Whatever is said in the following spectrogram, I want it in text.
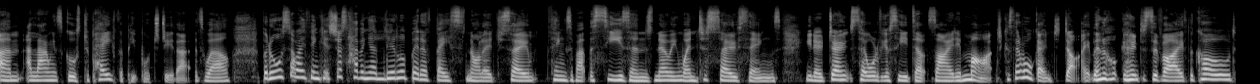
um, allowing schools to pay for people to do that as well. But also, I think it's just having a little bit of base knowledge. So, things about the seasons, knowing when to sow things. You know, don't sow all of your seeds outside in March because they're all going to die. They're not going to survive the cold.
